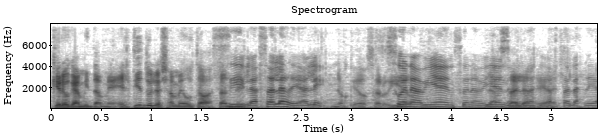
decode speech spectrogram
creo que a mí también. El título ya me gusta bastante. Sí, las alas de Ale. Nos quedó servido. Suena bien, suena bien. Las alas de las Ale. alas de.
